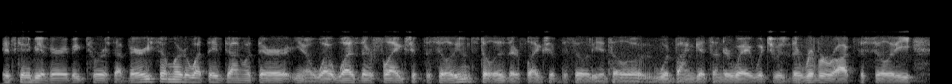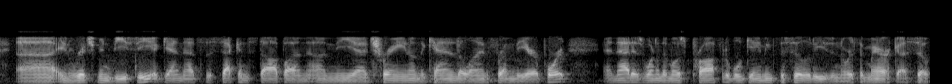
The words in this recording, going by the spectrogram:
It's going to be a very big tourist stop, very similar to what they've done with their, you know, what was their flagship facility and still is their flagship facility until Woodbine gets underway, which was the River Rock facility uh, in Richmond, BC. Again, that's the second stop on on the uh, train on the Canada line from the airport. And that is one of the most profitable gaming facilities in North America. So,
